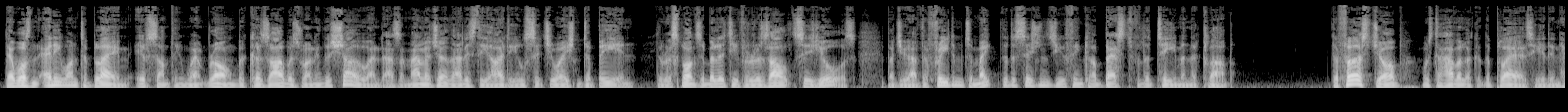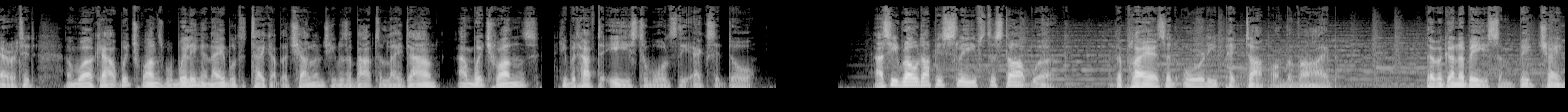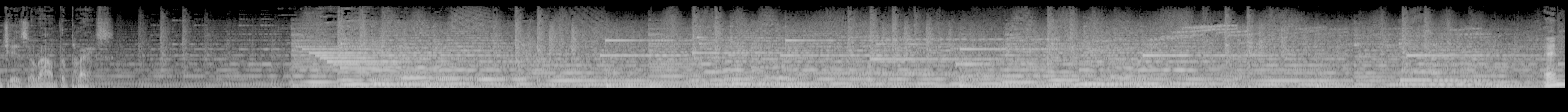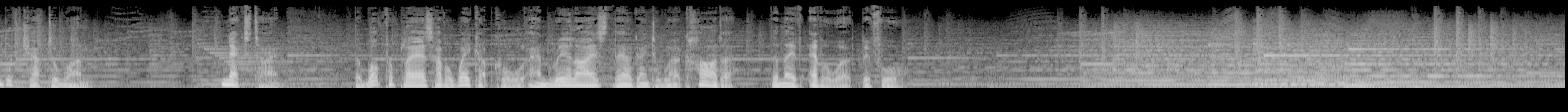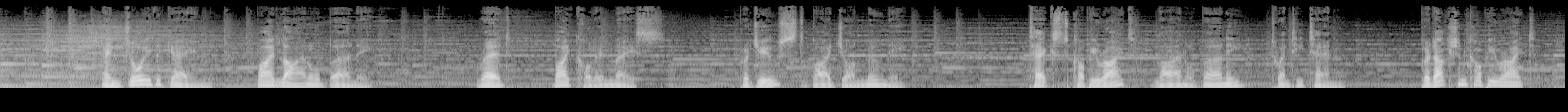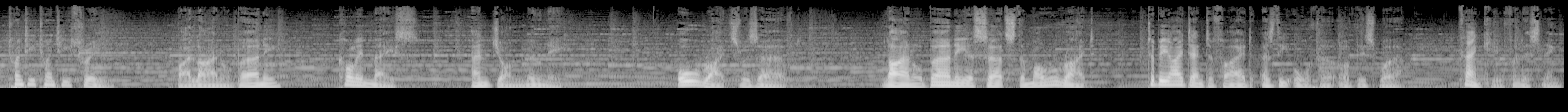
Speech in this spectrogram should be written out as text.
There wasn't anyone to blame if something went wrong because I was running the show, and as a manager, that is the ideal situation to be in. The responsibility for results is yours, but you have the freedom to make the decisions you think are best for the team and the club. The first job was to have a look at the players he had inherited and work out which ones were willing and able to take up the challenge he was about to lay down and which ones he would have to ease towards the exit door. As he rolled up his sleeves to start work, the players had already picked up on the vibe. There were going to be some big changes around the place. End of chapter 1. Next time, the Watford players have a wake up call and realise they are going to work harder than they've ever worked before. Enjoy the Game by Lionel Birnie. Read by Colin Mace. Produced by Jon Moonie. Text copyright Lionel Birnie 2010. Production copyright 2023 by Lionel Birnie, Colin Mace, and Jon Moonie. all rights reserved. Lionel Birnie asserts the moral right to be identified as the author of this work. Thank you for listening.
